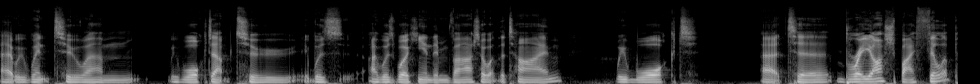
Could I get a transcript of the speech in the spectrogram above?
uh, we went to um, we walked up to it was I was working at Envato at the time. We walked uh, to Brioche by Philip,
